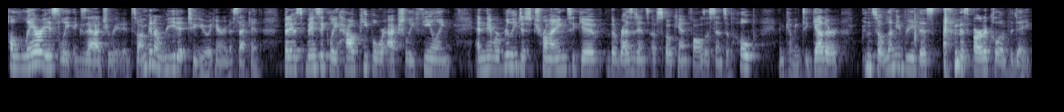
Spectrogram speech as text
hilariously exaggerated. So I'm going to read it to you here in a second. But it was basically how people were actually feeling, and they were really just trying to give the residents of Spokane Falls a sense of hope and coming together And so let me read this this article of the day.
